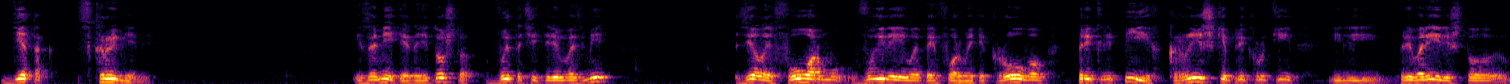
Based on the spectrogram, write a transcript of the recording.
деток с крыльями. И заметьте, это не то, что выточить или возьми, сделай форму, вылей в этой форме эти кровов, прикрепи их, крышки прикрути или приварили, что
